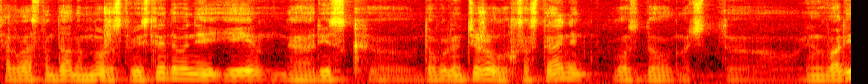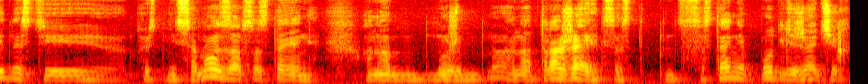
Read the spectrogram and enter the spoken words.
согласно данным множества исследований, и риск довольно тяжелых состояний, вплоть до значит, инвалидности, то есть не само состояние, оно, может, оно отражает состояние подлежащих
